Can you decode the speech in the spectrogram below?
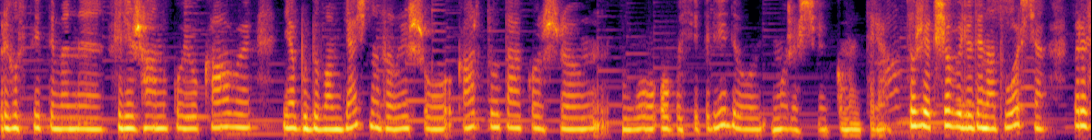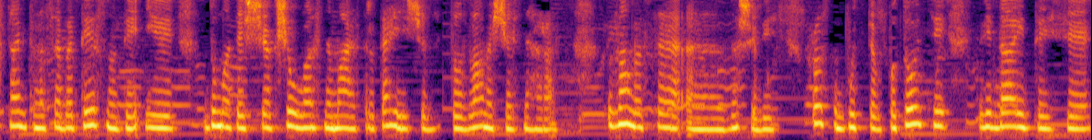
пригостити мене філіжанкою кави, я буду вам вдячна. Залишу карту також ем, в описі під відео, може ще в коментарях. Тож, якщо ви людина творча, перестаньте на себе тиснути і думати, що якщо у вас немає стратегії, що то з вами щось не гаразд. З вами все е, зашибісь. Просто будьте в потоці, віддайтесь е,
